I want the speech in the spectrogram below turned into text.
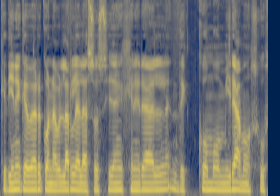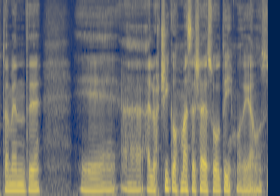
que tiene que ver con hablarle a la sociedad en general de cómo miramos justamente eh, a, los chicos más allá de su autismo, digamos.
